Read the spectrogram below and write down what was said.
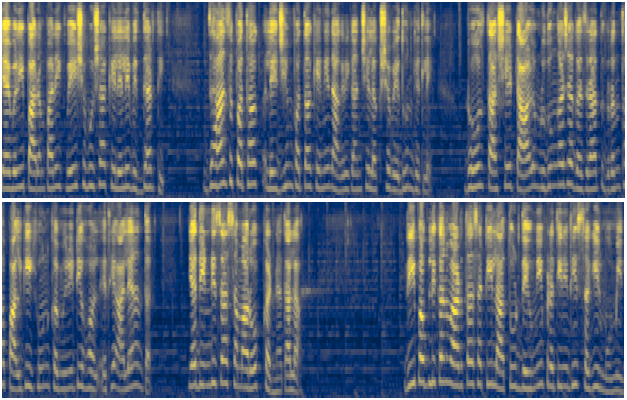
यावेळी पारंपरिक वेशभूषा केलेले विद्यार्थी झांज पथक लेझिम पथक यांनी नागरिकांचे लक्ष वेधून घेतले. ढोल ताशे टाळ मृदुंगाच्या गजरात ग्रंथ पालखी घेऊन कम्युनिटी हॉल येथे आल्यानंतर या दिंडीचा समारोप करण्यात आला. रिपब्लिकन वार्तासाठी लातूर देवणी प्रतिनिधी Sagir Momin.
